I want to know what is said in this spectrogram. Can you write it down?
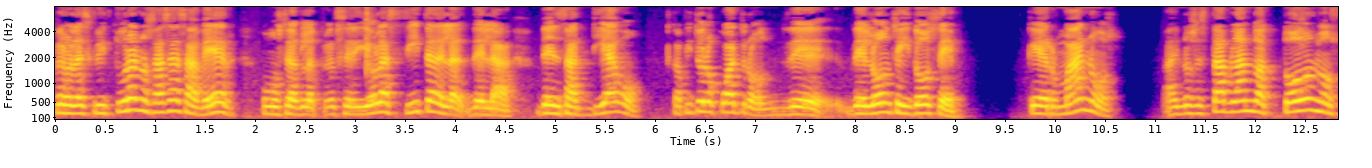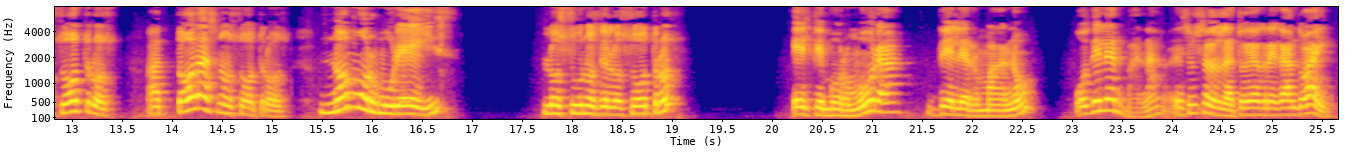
Pero la escritura nos hace saber, como se, se dio la cita de la, de la, de Santiago, capítulo 4, de, del 11 y 12, que hermanos, ahí nos está hablando a todos nosotros, a todas nosotros, no murmuréis los unos de los otros, el que murmura del hermano o de la hermana, eso se lo estoy agregando ahí,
